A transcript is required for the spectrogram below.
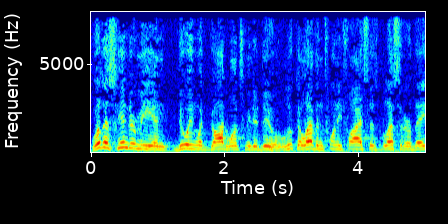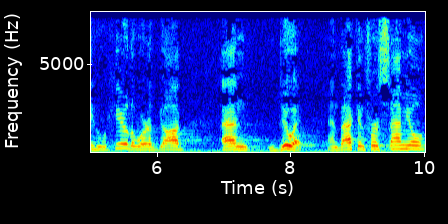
Will this hinder me in doing what God wants me to do? Luke 11:25 says, "Blessed are they who hear the word of God and do it." And back in 1 Samuel,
